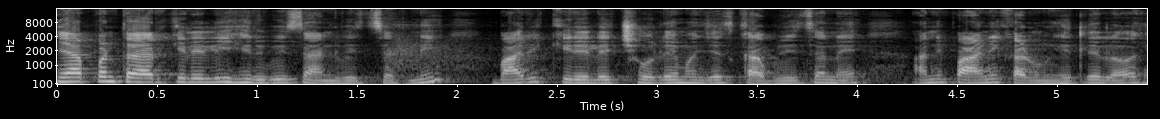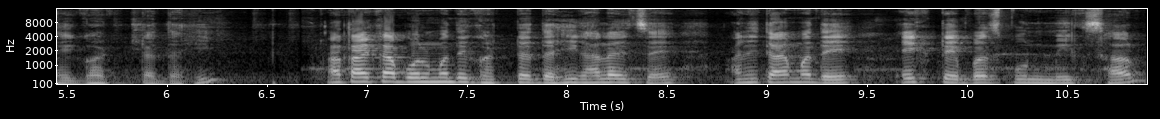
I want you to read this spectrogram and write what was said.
हे आपण तयार केलेली हिरवी सँडविच चटणी बारीक केलेले छोले म्हणजेच काबुली चणे आणि पाणी काढून घेतलेलं हे घट्ट दही. आता एका बोलमध्ये घट्ट दही घालायचं आहे आणि त्यामध्ये एक टेबलस्पून मिक्स हर्ब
